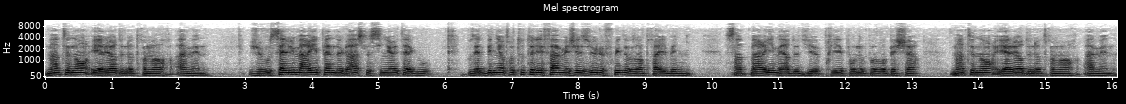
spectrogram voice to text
maintenant et à l'heure de notre mort. Amen. Je vous salue Marie, pleine de grâce, le Seigneur est avec vous. Vous êtes bénie entre toutes les femmes, et Jésus, le fruit de vos entrailles, est béni. Sainte Marie, Mère de Dieu, priez pour nous pauvres pécheurs, maintenant et à l'heure de notre mort. Amen.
